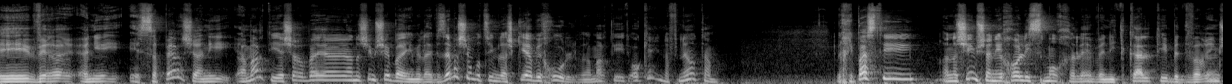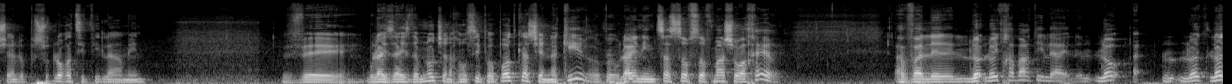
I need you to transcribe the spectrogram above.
ואני אספר שאני, אמרתי, יש הרבה אנשים שבאים אליי, וזה מה שהם רוצים, להשקיע בחו"ל, ואמרתי, אוקיי, נפנה אותם. וחיפשתי אנשים שאני יכול לסמוך עליהם, ונתקלתי בדברים שאני פשוט לא רציתי להאמין. ואולי זו ההזדמנות שאנחנו עושים פה פודקאסט שנכיר, ואולי נמצא סוף סוף משהו אחר. אבל לא, לא התחברתי, לא, לא, לא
